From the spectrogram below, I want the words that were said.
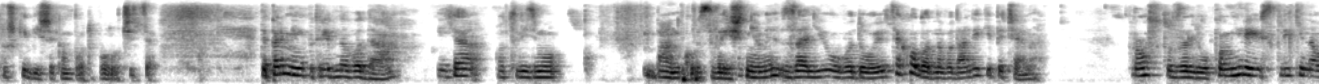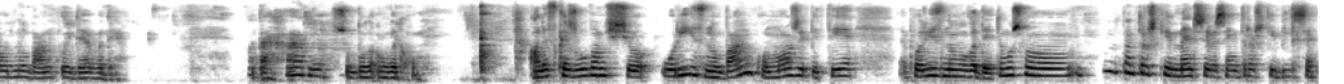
трошки більше компоту вийде. Тепер мені потрібна вода. Я от візьму банку з вишнями, залью водою. Це холодна вода, не кипячена. Просто залью, поміряю, скільки на одну банку йде води. Отак гарно, щоб було уверху. Але скажу вам, що у різну банку може піти по різному води, тому що ну, там трошки менше вишень, трошки більше.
